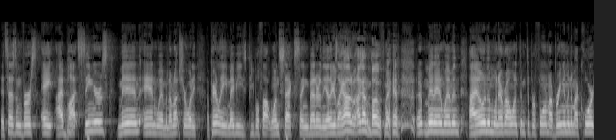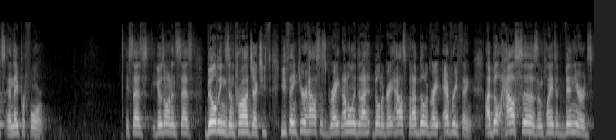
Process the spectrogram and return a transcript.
It says in verse 8, I bought singers, men, and women. I'm not sure what he, apparently, maybe people thought one sex sang better than the other. He's like, I, I got them both, man. men and women. I own them whenever I want them to perform. I bring them into my courts, and they perform. He says, he goes on and says, buildings and projects. You, th- you think your house is great. Not only did I build a great house, but I built a great everything. I built houses and planted vineyards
